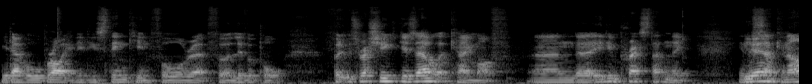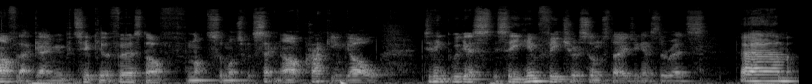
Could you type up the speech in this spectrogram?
he'd have Albrighton in his thinking for uh, for Liverpool, but it was Rachid Ghezzal that came off, and uh, he'd impressed, hadn't he? In the yeah. second half of that game in particular. First half, not so much, but second half, cracking goal. Do you think we're going to see him feature at some stage against the Reds? Um,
